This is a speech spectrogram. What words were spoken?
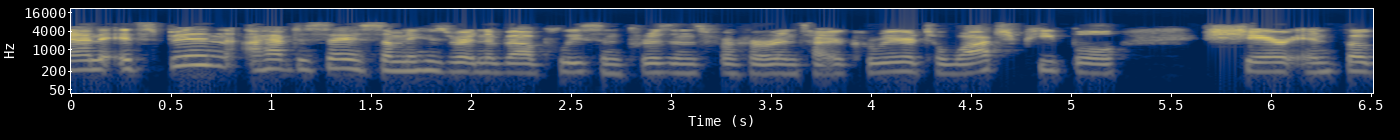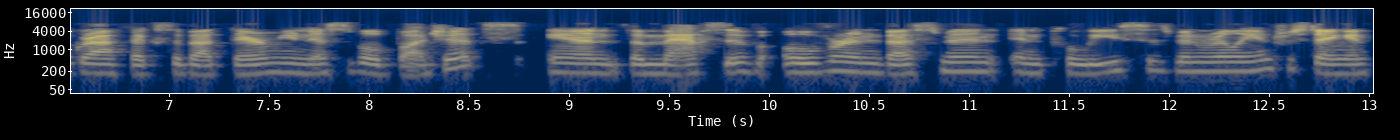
and it's been, I have to say, as somebody who's written about police and prisons for her entire career, to watch people share infographics about their municipal budgets and the massive overinvestment in police has been really interesting. And,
